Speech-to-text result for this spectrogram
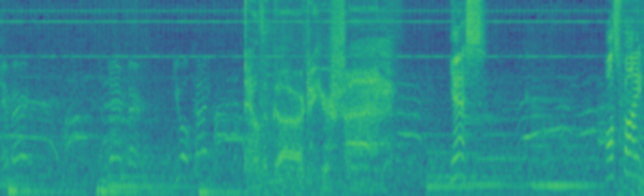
Danbury? Danbury, you okay? Tell the guard you're fine. Yes. All's fine.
